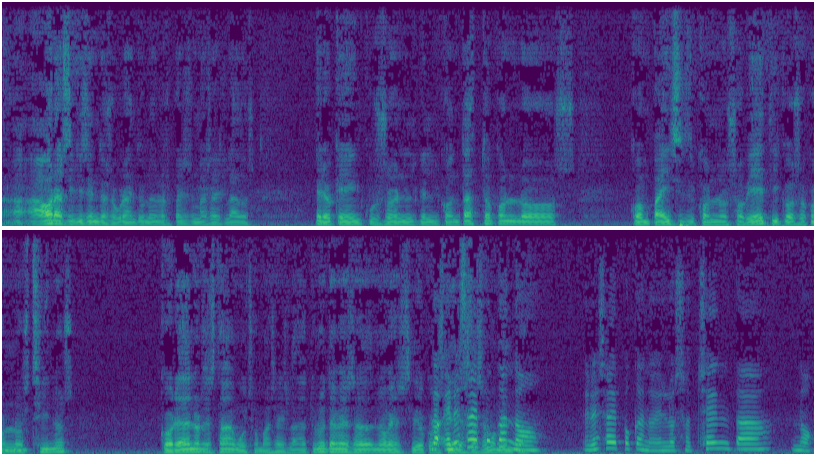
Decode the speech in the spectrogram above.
ahora sigue siendo seguramente uno de los países más aislados, pero que incluso en el, contacto con los con países, con los soviéticos o con los chinos, Corea del Norte estaba mucho más aislada. ¿Tú no, te habías, no habías sido consciente en esa ese época momento? no, en esa época no, en los 80 no,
